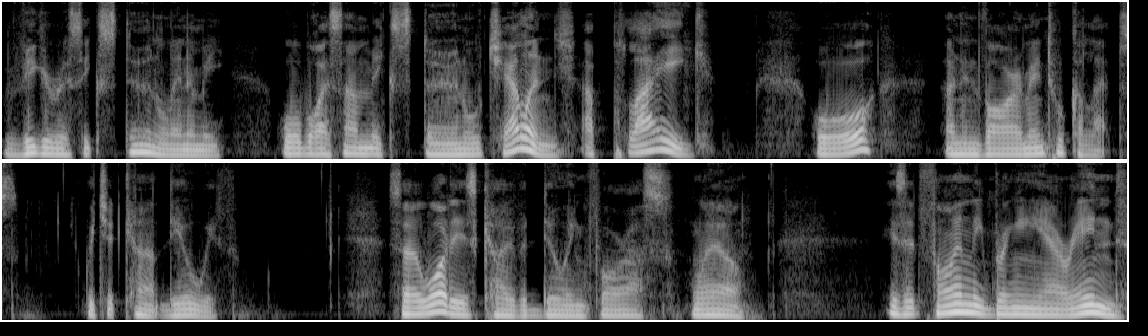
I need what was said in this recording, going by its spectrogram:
vigorous external enemy, or by some external challenge, a plague, or an environmental collapse, which it can't deal with. So, what is COVID doing for us? Well, is it finally bringing our end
